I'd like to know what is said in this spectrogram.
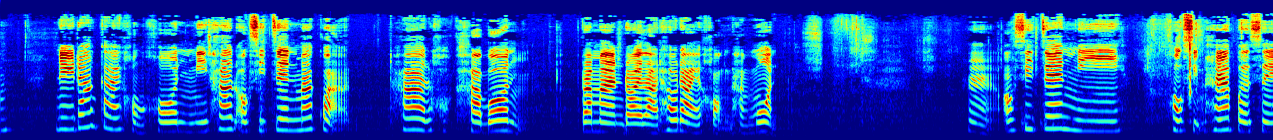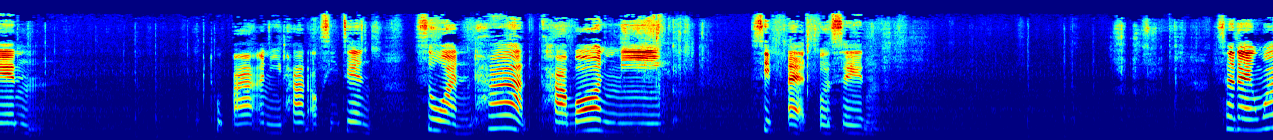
3 ในร่างกายของคนมีธาตุออกซิเจนมากกว่าธาตุคาร์บอน ประมาณร้อยละเท่าใดของทั้งหมด ออกซิเจนมี 65เปอร์เซ็นถูกปะอันนี้ธาตุออกซิเจน ส่วนธาตุคาร์บอนมี 18เปอร์เซ็นแสดงว่า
